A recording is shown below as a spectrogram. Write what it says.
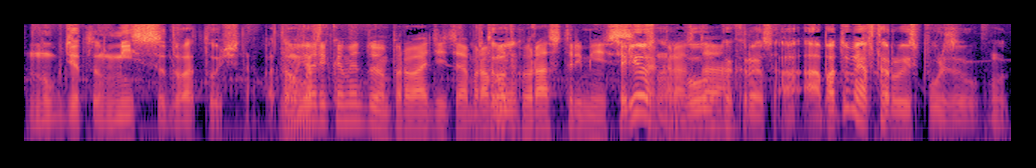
Ну, где-то месяца два точно. Потом ну, мы я... рекомендуем проводить обработку потом... раз в три месяца. Серьезно? Как раз, да. как раз. А, а потом я второй использовал. Вот.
